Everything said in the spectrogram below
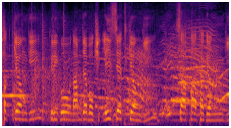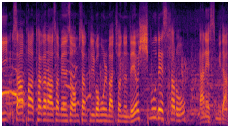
첫 경기 그리고 남자 복식 1세트 경기 사파타 경기 사파타가 나서면서 엄상필과 홈을 맞췄는데요. 15대 4로 따냈습니다.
